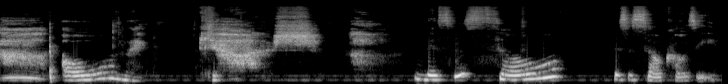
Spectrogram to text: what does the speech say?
Oh my gosh. This is so, this is so cozy.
